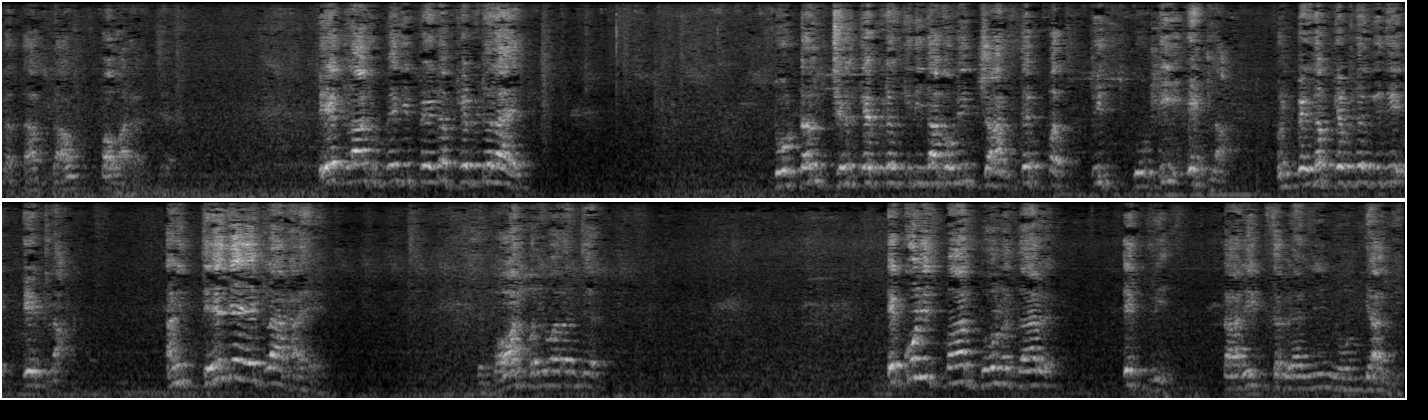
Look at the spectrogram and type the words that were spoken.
प्रतापराव पवारांचे. एक लाख रुपयाची पेडअप कॅपिटल आहे. टोटल शेअर कॅपिटल किती दाखवली? चार ते पस्तीस कोटी एक लाख. पण पेडअप कॅपिटल किती? एक लाख. आणि ते जे एक लाख आहे ते पवार परिवारांचे. एकोणीस मार्च दोन हजार एकवीस तारीख सगळ्यांनी नोंद घ्यावी.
